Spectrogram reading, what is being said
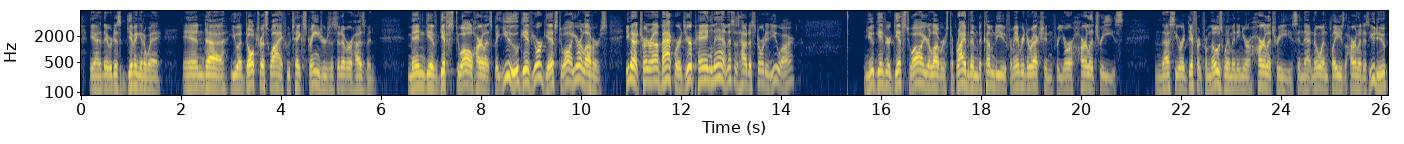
yeah, they were just giving it away. And uh, you adulterous wife who takes strangers instead of her husband. Men give gifts to all harlots, but you give your gifts to all your lovers. You got to turn around backwards. You're paying them. This is how distorted you are. You give your gifts to all your lovers to bribe them to come to you from every direction for your harlotries. And thus you are different from those women in your harlotries, in that no one plays the harlot as you do,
